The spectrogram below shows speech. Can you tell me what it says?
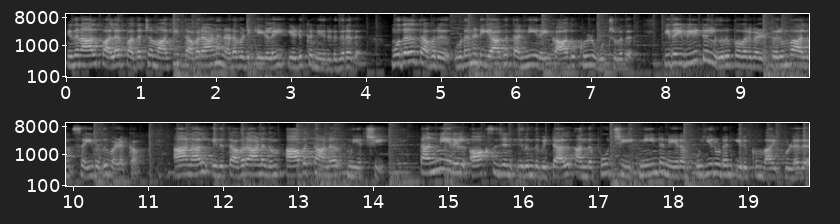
இதனால் பலர் பதற்றமாகி தவறான நடவடிக்கைகளை எடுக்க நேரிடுகிறது. முதல் தவறு உடனடியாக தண்ணீரை காதுக்குள் ஊற்றுவது. இதை வீட்டில் இருப்பவர்கள் பெரும்பாலும் செய்வது வழக்கம். ஆனால் இது தவறானதும் ஆபத்தான முயற்சி. தண்ணீரில் ஆக்சிஜன் இருந்துவிட்டால் அந்த பூச்சி நீண்ட நேரம் உயிருடன் இருக்கும் வாய்ப்புள்ளது.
